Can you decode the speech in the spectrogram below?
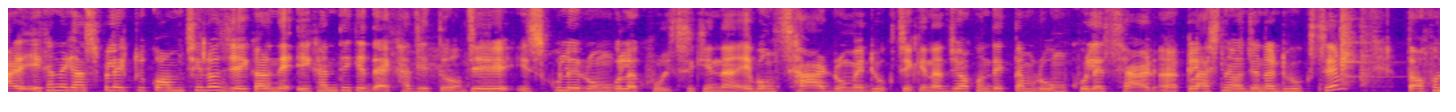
আর এখানে গাছপালা একটু কম ছিল, যে কারণে এখান থেকে দেখা যেত যে স্কুলের রুমগুলা খুলছে কিনা এবং স্যার রুমে ঢুকছে কিনা। যখন দেখতাম রুম খুলে স্যার ক্লাস নেওয়ার জন্য ঢুকছে, তখন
